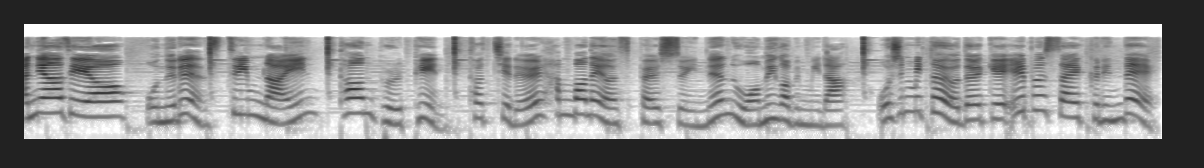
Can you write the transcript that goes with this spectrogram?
안녕하세요. 오늘은 streamline, 턴, dolphin, 터치를 한 번에 연습할 수 있는 워밍업입니다. 50m 8개 1분 사이클인데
